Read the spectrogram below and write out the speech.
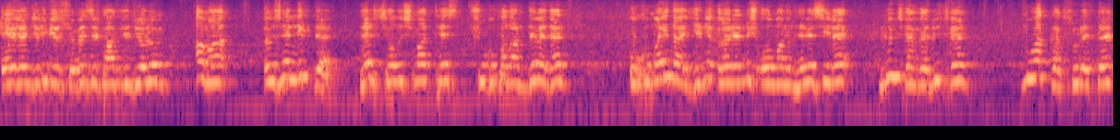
eğlenceli bir sömestr tatili diyorum. Ama özellikle ders çalışma, test, şu bu falan demeden okumayı da yeni öğrenmiş olmanın hevesiyle lütfen ve lütfen muhakkak surette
